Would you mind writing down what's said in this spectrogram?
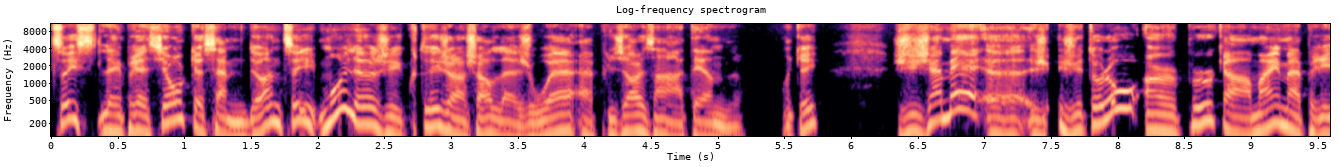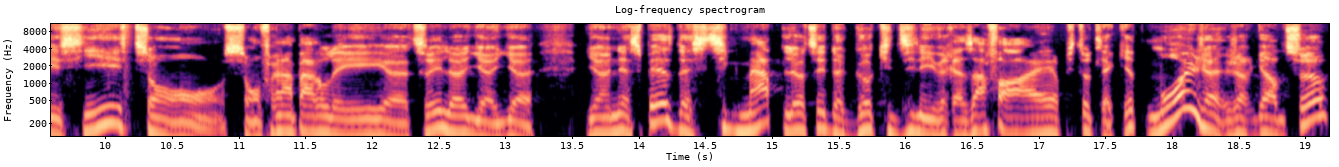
tu sais, l'impression que ça me donne, tu sais, moi là, j'ai écouté Jean-Charles Lajoie à plusieurs antennes, là, OK? J'ai jamais, euh, j'ai toujours un peu quand même apprécié son, son franc-parler. Euh, tu sais, là, il y a, y, a, y a une espèce de stigmate, là, tu sais, de gars qui dit les vraies affaires, puis toute la kit. Moi, je, je regarde ça,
